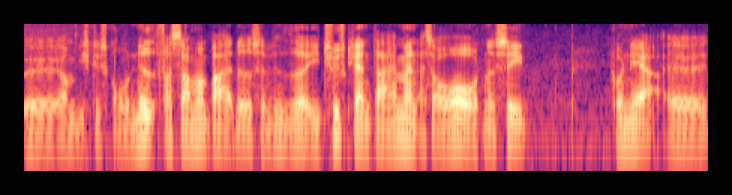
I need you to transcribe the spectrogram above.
øh, om vi skal skrue ned fra samarbejdet osv. I Tyskland der er man altså overordnet set på nær øh,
